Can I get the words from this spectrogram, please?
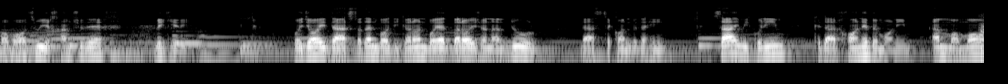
با بازوی خم شده بگیریم. با جای دست دادن با دیگران باید برایشان از دور دست تکان بدهیم. سعی می‌کنیم که در خانه بمانیم اما ما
